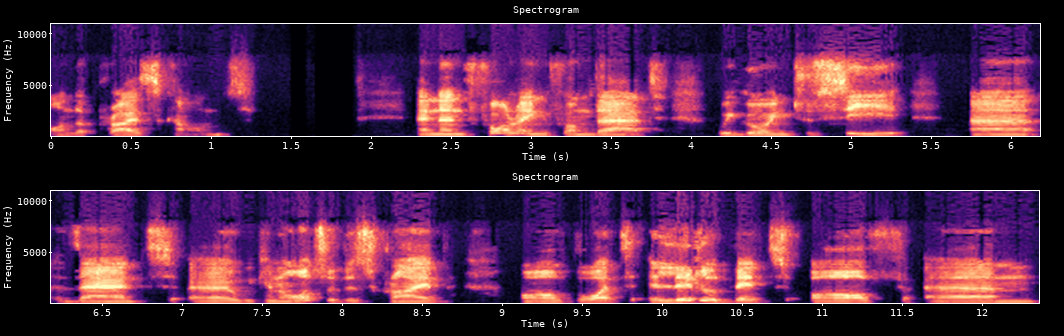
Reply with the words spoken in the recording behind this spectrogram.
on the price count. And then following from that, we're going to see uh, that uh, we can also describe of what a little bit of um,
